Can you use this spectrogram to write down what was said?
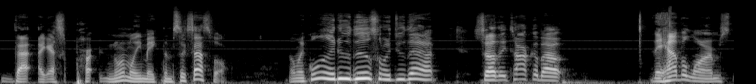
that I guess par- normally make them successful. I'm like, well, I do this and I do that. So they talk about they have alarms.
